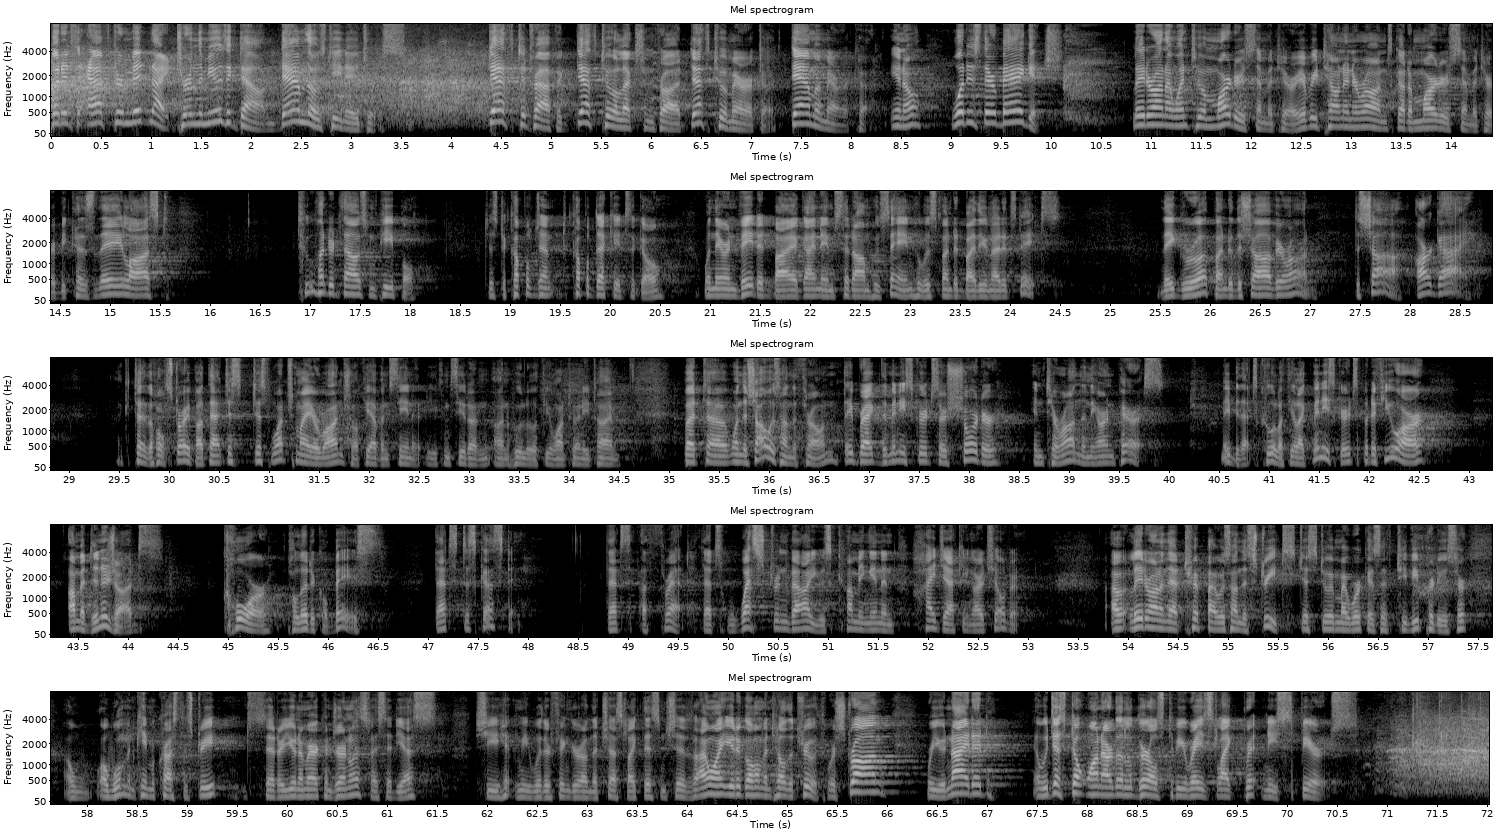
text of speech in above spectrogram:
but it's after midnight. Turn the music down. Damn those teenagers. Death to traffic, death to election fraud, death to America. Damn America. You know, what is their baggage? Later on, I went to a martyrs cemetery. Every town in Iran's got a martyrs cemetery because they lost 200,000 people just a couple, gen- couple decades ago when they were invaded by a guy named Saddam Hussein who was funded by the United States. They grew up under the Shah of Iran. The Shah, our guy. I could tell you the whole story about that. Just, just watch my Iran show if you haven't seen it. You can see it on, on Hulu if you want to anytime. But uh, when the Shah was on the throne, they bragged the miniskirts are shorter in Tehran than they are in Paris. Maybe that's cool if you like miniskirts, but if you are Ahmadinejad's core political base, that's disgusting. That's a threat. That's Western values coming in and hijacking our children. Uh, later on in that trip, I was on the streets just doing my work as a TV producer. A, a woman came across the street, said, Are you an American journalist? I said, Yes. She hit me with her finger on the chest like this, and she said, I want you to go home and tell the truth. We're strong, we're united, and we just don't want our little girls to be raised like Britney Spears.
